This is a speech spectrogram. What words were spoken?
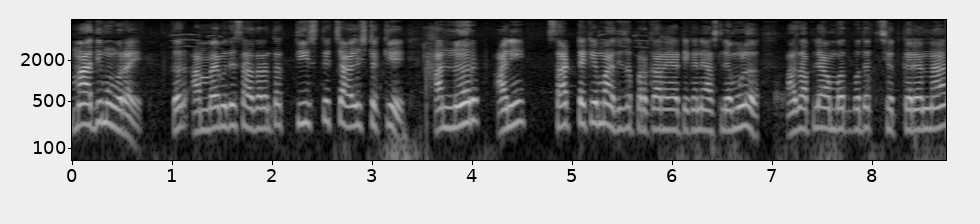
मादी मोहर आहे. तर आंब्यामध्ये साधारणतः तीस ते चाळीस टक्के हा नर आणि साठ टक्के मादीचा प्रकार या ठिकाणी असल्यामुळं आज आपल्या आंबा उत्पादक शेतकऱ्यांना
